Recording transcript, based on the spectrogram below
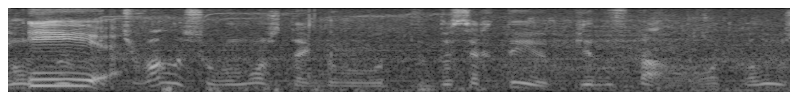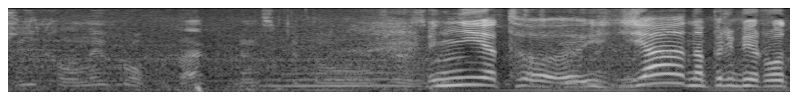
Ну, І- ви відчували, що ви можете якби, от, досягти п'єдесталу, от коли вже їхали на Європу, так? В принципі, то вже Нет, э, я, например, вот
